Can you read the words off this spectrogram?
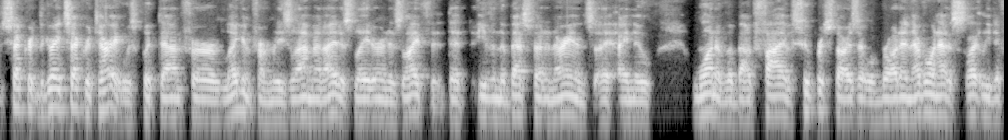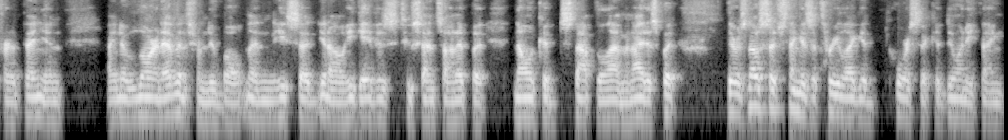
secret, the great secretariat was put down for leg infirmities, laminitis, later in his life. That, that even the best veterinarians I, I, knew, one of about five superstars that were brought in, everyone had a slightly different opinion. I know Lauren Evans from New Bolton, and he said, you know, he gave his two cents on it, but no one could stop the laminitis. But there was no such thing as a three-legged horse that could do anything.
